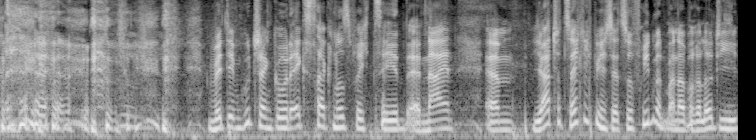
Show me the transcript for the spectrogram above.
mit dem Gutscheincode extra knusprig 10. Äh, nein, ähm, ja, tatsächlich bin ich sehr zufrieden mit meiner Brille. Die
